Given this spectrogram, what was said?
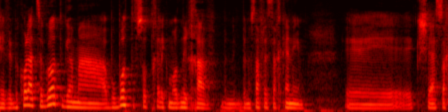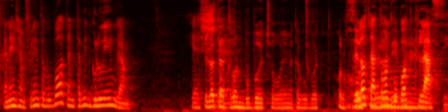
ובכל ההצגות גם הבובות תופסות חלק מאוד נרחב, בנוסף לשחקנים. כשהשחקנים שמפעילים את הבובות הם תמיד גלויים גם. יש... זה לא תיאטרון בובות שרואים את הבובות הולכות. זה לא תיאטרון בובות מה... קלאסי,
